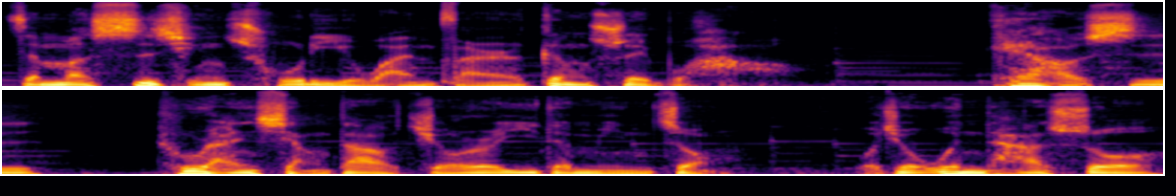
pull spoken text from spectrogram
怎么事情处理完反而更睡不好？K 老师突然想到九二一的民众，我就问他说：“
